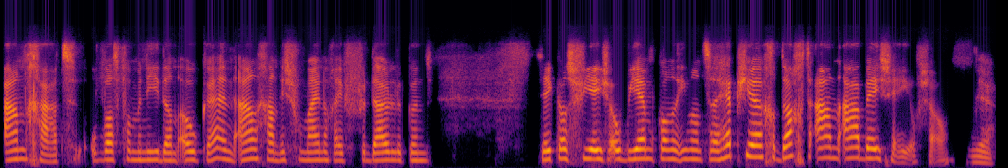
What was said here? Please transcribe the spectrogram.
aangaat, op wat voor manier dan ook. Hè? En aangaan is voor mij nog even verduidelijkend. Zeker als VA's OBM kwam er iemand, eh, heb je gedacht aan ABC of zo? Ja,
